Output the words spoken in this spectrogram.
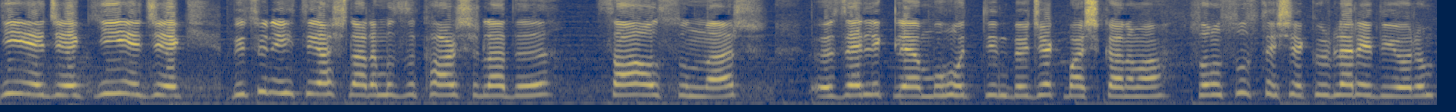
Yiyecek, yiyecek. Bütün ihtiyaçlarımızı karşıladı. Sağ olsunlar. Özellikle Muhittin Böcek Başkanıma sonsuz teşekkürler ediyorum.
